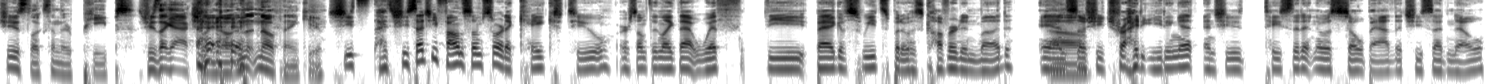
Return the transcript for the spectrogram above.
She just looks in their peeps. She's like, actually, no, no, thank you. She she said she found some sort of cake too, or something like that, with the bag of sweets, but it was covered in mud. And Oh. so she tried eating it, and she tasted it, and it was so bad that she said no.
